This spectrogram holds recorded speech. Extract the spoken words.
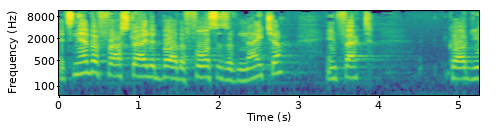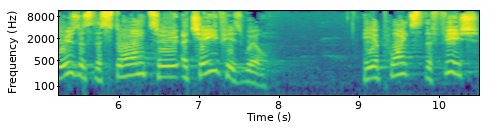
It's never frustrated by the forces of nature. In fact, God uses the storm to achieve his will. He appoints the fish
